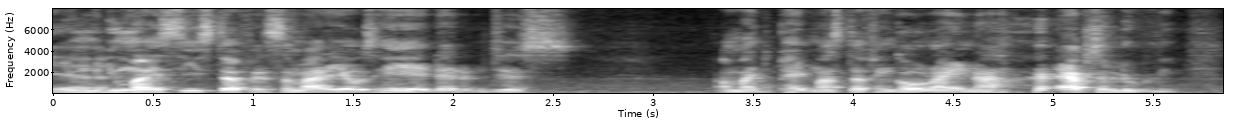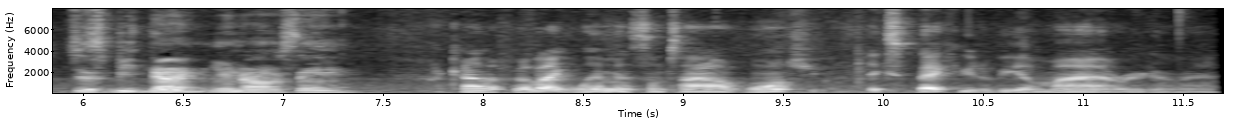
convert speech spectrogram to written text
You, Yeah. you might see stuff in somebody else's head that just I might pack my stuff and go right now. Absolutely, just be done. You know what I'm saying? I kind of feel like women sometimes want you, expect you to be a mind reader, man.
